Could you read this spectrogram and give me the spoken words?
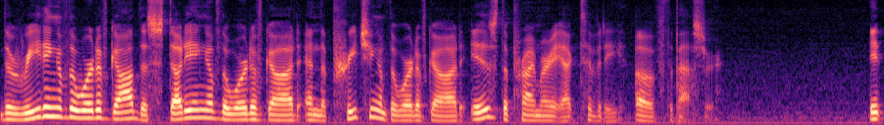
The reading of the Word of God, the studying of the Word of God, and the preaching of the Word of God is the primary activity of the pastor. It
